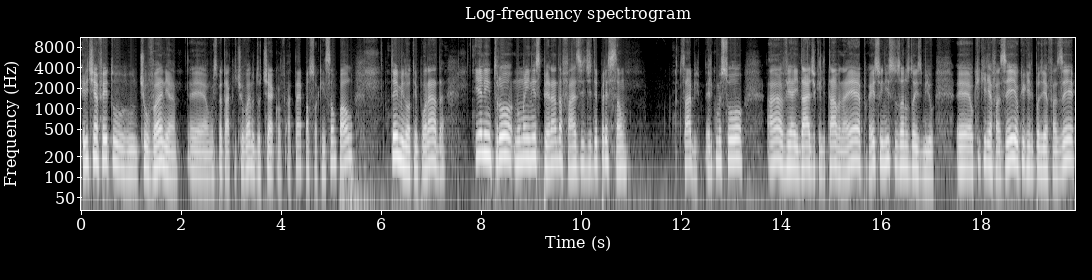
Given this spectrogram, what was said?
Ele tinha feito o Tilvânia, é, um espetáculo Tilvânia do Chekhov, até passou aqui em São Paulo, terminou a temporada e ele entrou numa inesperada fase de depressão, sabe? Ele começou a ver a idade que ele estava na época, isso início dos anos 2000, é, o que queria fazer, o que, que ele poderia fazer.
